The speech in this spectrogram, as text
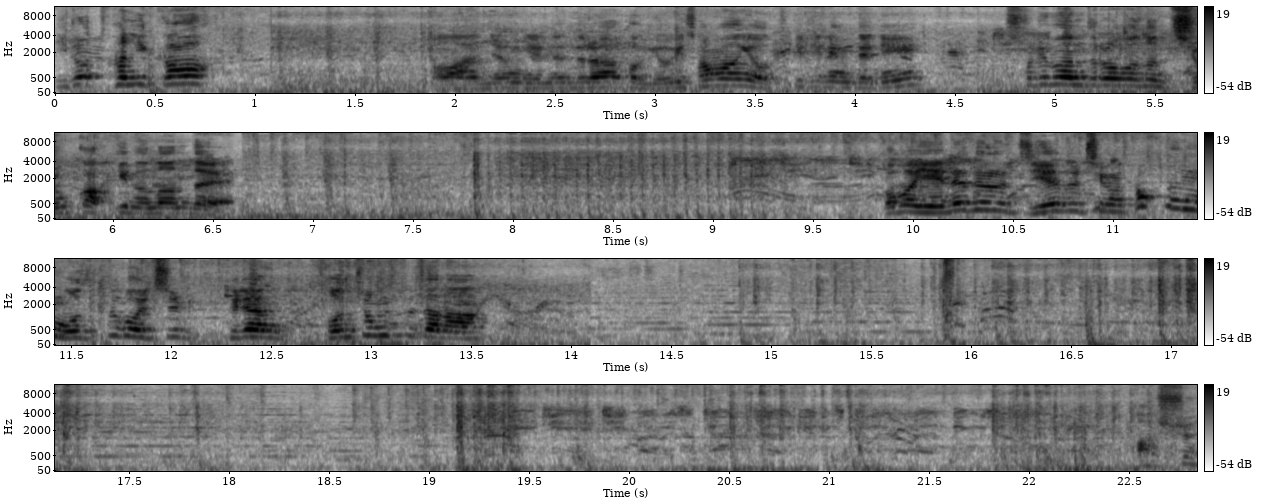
이렇다니까? 어 안녕 얘네들아 거기 여기 상황이 어떻게 진행되니? 소리만 들어봐선 지옥 같기는 한데. 봐봐 얘네들 얘들 지금 석궁 못 쓰고 지금 그냥 권총 쓰잖아. 아쉣.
